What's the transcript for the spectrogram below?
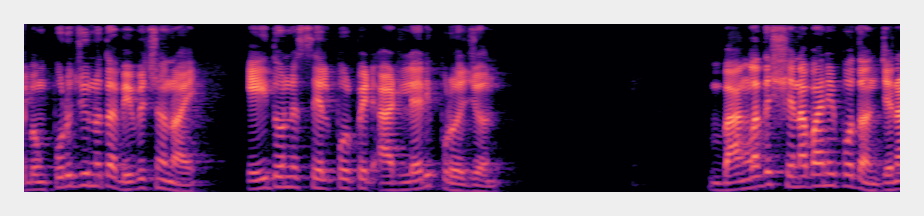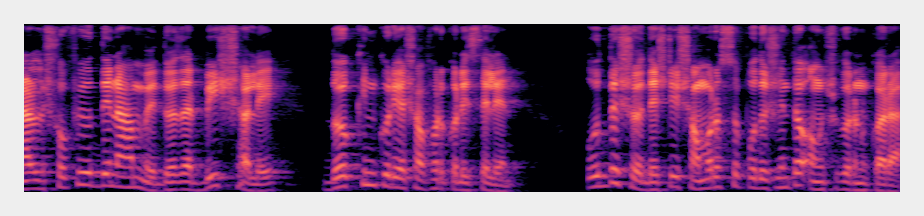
এবং প্রয়োজনীয়তা বিবেচনায় এই ধরনের সেল পোপেট আর্টিলারি প্রয়োজন। বাংলাদেশ সেনাবাহিনীর প্রধান জেনারেল শফিউদ্দিন আহমেদ দু হাজার বিশ সালে দক্ষিণ কোরিয়া সফর করেছিলেন। উদ্দেশ্য দেশটির সমরস্য প্রদর্শনীতে অংশগ্রহণ করা।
